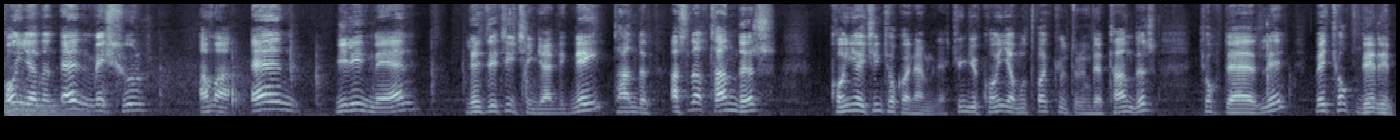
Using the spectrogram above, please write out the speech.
Konya'nın en meşhur ama en bilinmeyen lezzeti için geldik. Ney? Tandır. Aslında tandır Konya için çok önemli. Çünkü Konya mutfak kültüründe tandır çok değerli ve çok derin.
